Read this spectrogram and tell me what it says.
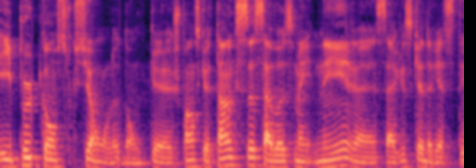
et peu de construction. Donc euh, je pense que tant que ça, ça va se maintenir, euh, ça risque de rester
